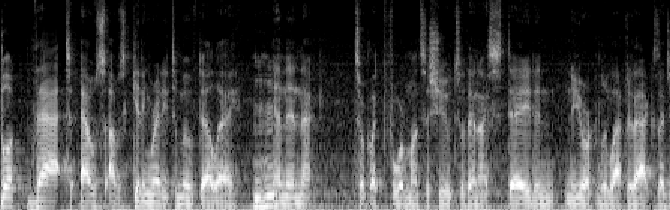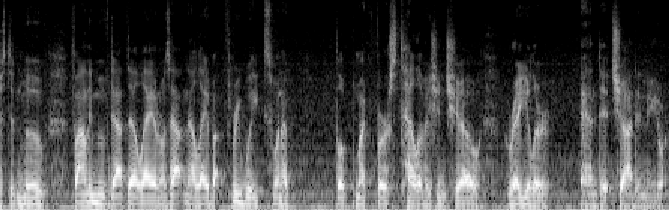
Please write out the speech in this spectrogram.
booked that. I was I was getting ready to move to LA, and then that took like four months to shoot. So then I stayed in New York a little after that because I just didn't move. Finally moved out to LA, and I was out in LA about three weeks when I booked my first television show, regular, and it shot in New York.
